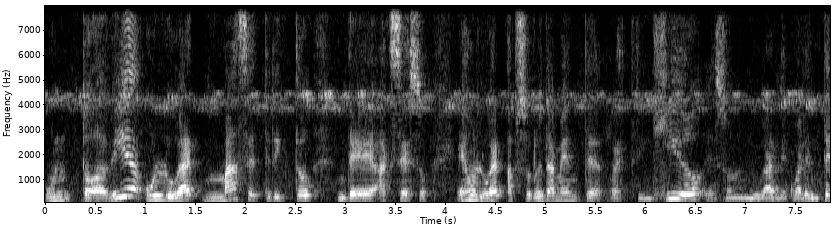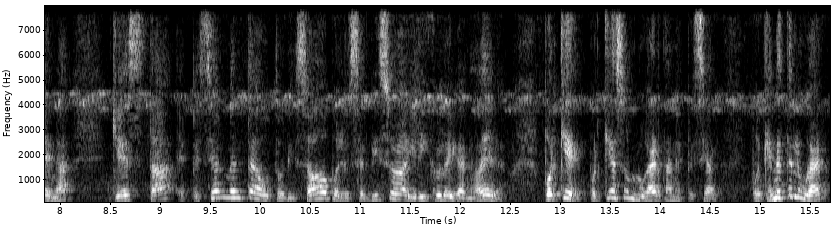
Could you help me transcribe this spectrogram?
un, todavía un lugar más estricto de acceso. Es un lugar absolutamente restringido, es un lugar de cuarentena que está especialmente autorizado por el Servicio Agrícola y Ganadero. ¿Por qué? ¿Por qué es un lugar tan especial? Porque en este lugar,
